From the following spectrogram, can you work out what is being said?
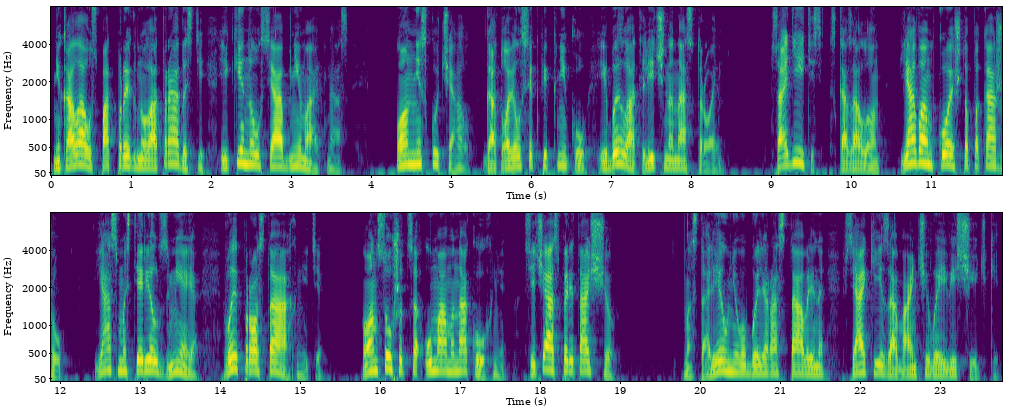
Николаус подпрыгнул от радости и кинулся обнимать нас. Он не скучал, готовился к пикнику и был отлично настроен. «Садитесь», — сказал он, — «я вам кое-что покажу. Я смастерил змея, вы просто ахнете. Он сушится у мамы на кухне. Сейчас притащу». На столе у него были расставлены всякие заманчивые вещички.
